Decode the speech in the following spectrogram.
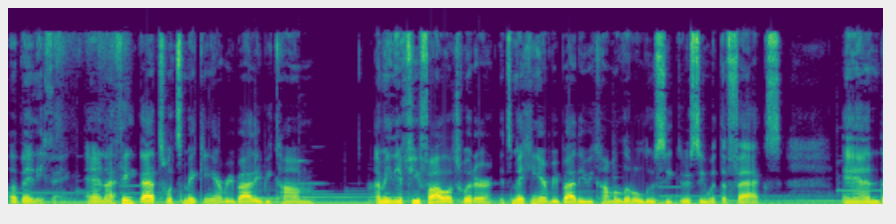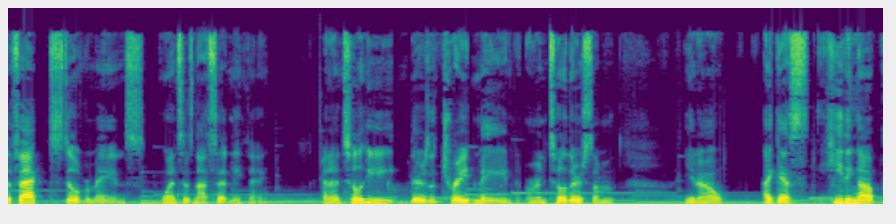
of anything. And I think that's what's making everybody become I mean, if you follow Twitter, it's making everybody become a little loosey goosey with the facts. And the fact still remains Wentz has not said anything. And until he there's a trade made, or until there's some, you know, I guess heating up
